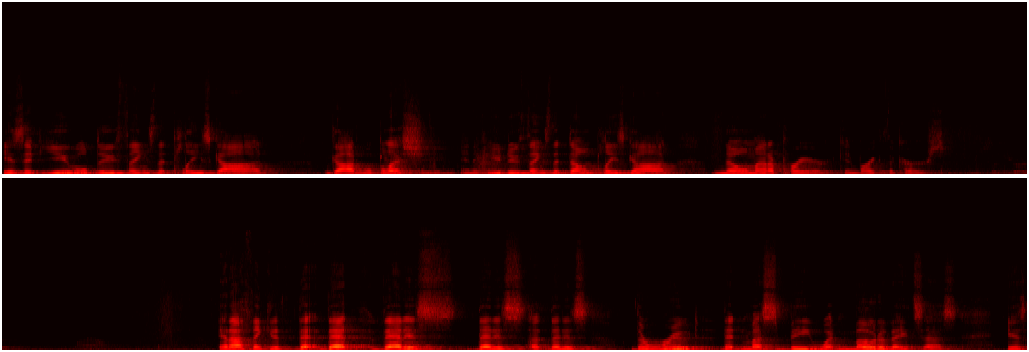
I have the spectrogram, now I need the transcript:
is if you will do things that please God, God will bless you. And if you do things that don't please God, no amount of prayer can break the curse. And I think that, that, that is, that, is, uh, that is the root that must be what motivates us is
